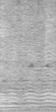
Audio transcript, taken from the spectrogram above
好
